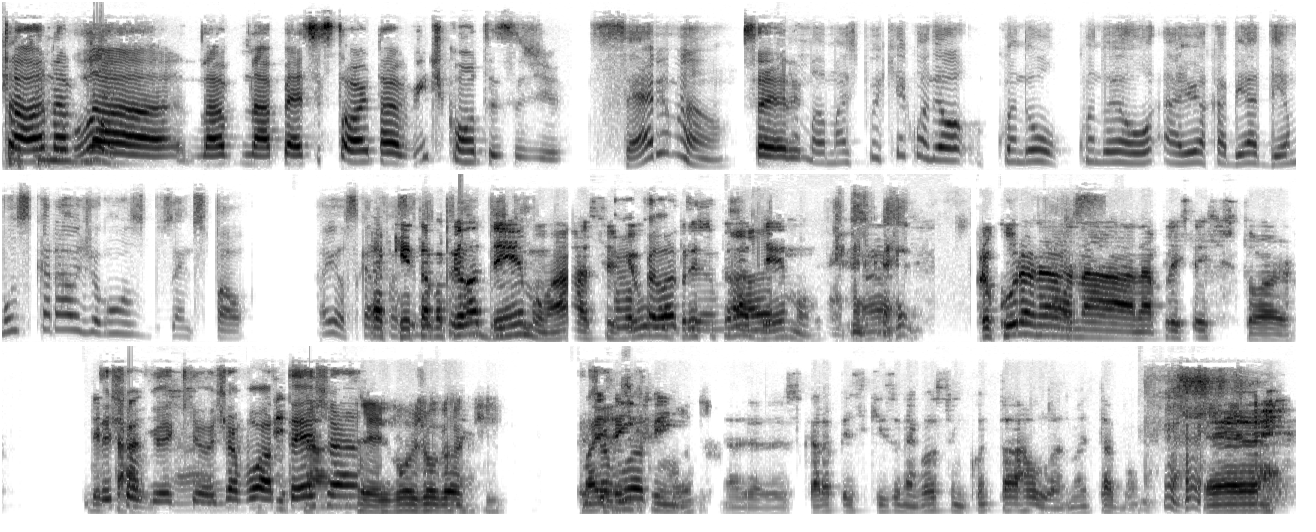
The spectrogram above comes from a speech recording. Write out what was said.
Tá na, na, na, na PS Store, tava 20 conto esses dias. Sério, mano? Sério. Caramba, mas por que quando eu, quando eu, quando eu, aí eu acabei a demo, os caras jogou uns 200 pau? Aí os É caras porque fazendo tava pela demo. Ah, você Tava viu o preço demo. pela Ah. demo. Ah. Procura na, na, na PlayStation Store. Deixa eu ver aqui, Ah, eu já vou até detalhe. já. É, vou jogar aqui. Mas vou- enfim, eh, os caras pesquisam o negócio enquanto tá rolando, mas tá bom. É,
